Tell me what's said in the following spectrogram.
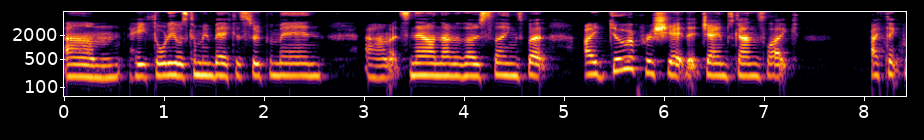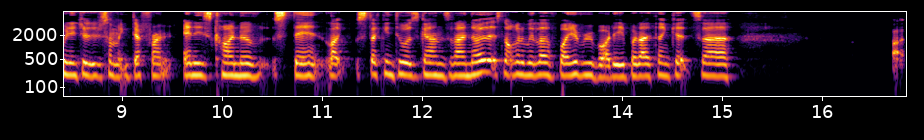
Um, he thought he was coming back as Superman. Um, it's now none of those things, but I do appreciate that James Gunn's like, I think we need to do something different, and he's kind of stand like sticking to his guns. And I know that's not going to be loved by everybody, but I think it's uh, I,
